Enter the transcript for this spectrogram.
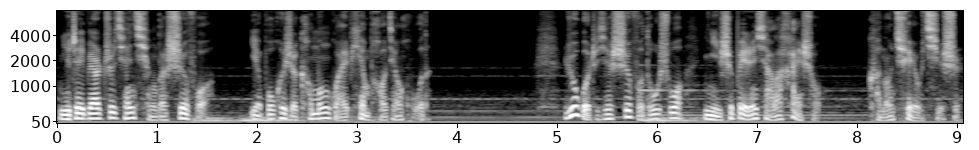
你这边之前请的师傅也不会是坑蒙拐骗跑江湖的。如果这些师傅都说你是被人下了害手，可能确有其事。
